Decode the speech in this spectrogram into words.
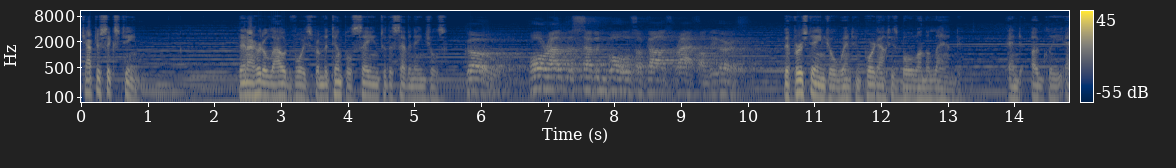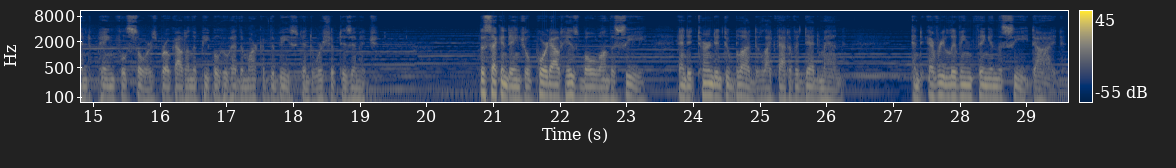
Chapter 16 Then I heard a loud voice from the temple saying to the seven angels, Go, pour out the seven bowls of God's wrath on the earth. The first angel went and poured out his bowl on the land, and ugly and painful sores broke out on the people who had the mark of the beast and worshipped his image. The second angel poured out his bowl on the sea, and it turned into blood like that of a dead man, and every living thing in the sea died.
